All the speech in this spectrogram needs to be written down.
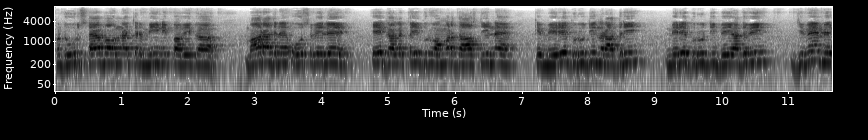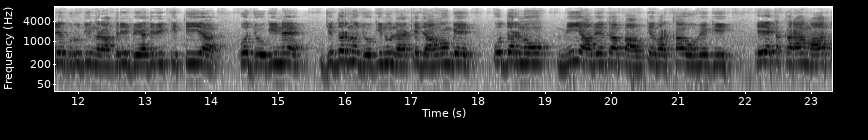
ਖੰਡੂਰ ਸਾਹਿਬ ਆ, ਉਹਨਾਂ ਚਿਰ ਮੀਂਹ ਨਹੀਂ ਪਵੇਗਾ। ਮਹਾਰਾਜ ਨੇ ਉਸ ਵੇਲੇ ਇਹ ਗੱਲ ਕਹੀ ਗੁਰੂ ਅਮਰਦਾਸ ਜੀ ਨੇ ਕਿ, ਮੇਰੇ ਗੁਰੂ ਦੀ ਨਰਾਦਰੀ, ਮੇਰੇ ਗੁਰੂ ਦੀ ਬੇਅਦਬੀ, ਜਿਵੇਂ ਮੇਰੇ ਗੁਰੂ ਦੀ ਨਰਾਦਰੀ ਬੇਅਦਬੀ ਕੀਤੀ ਆ, ਉਹ ਜੋਗੀ ਨੇ, ਜਿੱਧਰ ਨੂੰ ਜੋਗੀ ਨੂੰ ਲੈ ਕੇ ਜਾਵੋਗੇ ਉਧਰ ਨੂੰ ਮੀਂਹ ਆਵੇਗਾ, ਭਾਵ ਕੇ ਵਰਖਾ ਹੋਵੇਗੀ। ਇਹ ਇੱਕ ਕਰਾਮਾਤ,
